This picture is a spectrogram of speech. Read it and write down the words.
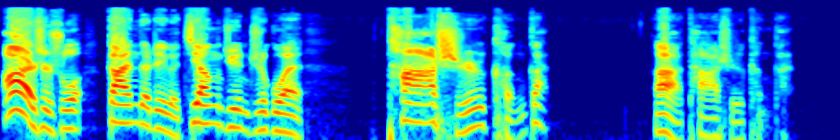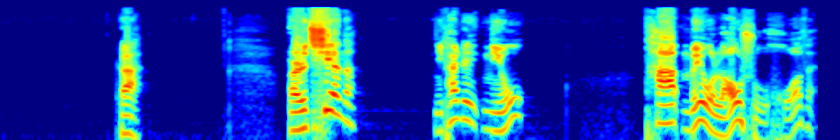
二是说肝的这个将军之官踏实肯干，啊，踏实肯干，是吧？而且呢，你看这牛。它没有老鼠活泛，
